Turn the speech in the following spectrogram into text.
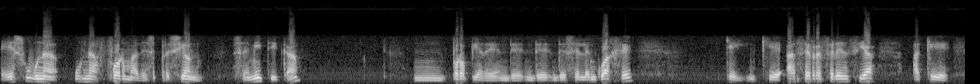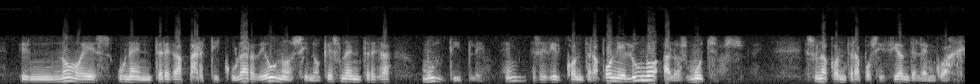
es una, una forma de expresión semítica mm, propia de, de, ese lenguaje que, que hace referencia a que no es una entrega particular de uno, sino que es una entrega múltiple. ¿eh? Es decir, contrapone el uno a los muchos. Es una contraposición del lenguaje.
